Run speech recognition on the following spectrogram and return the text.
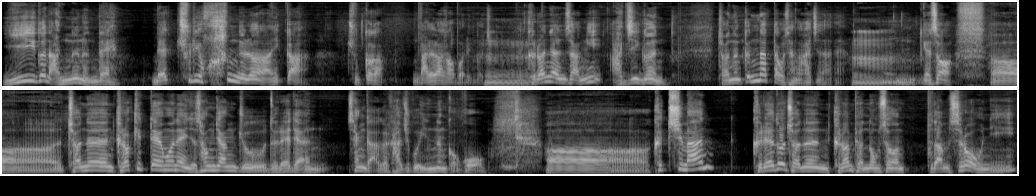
이익은 안 느는데 매출이 확 늘어나니까 주가가 날아가 버린 거죠. 음. 그런 현상이 아직은 저는 끝났다고 생각하진 않아요. 음. 음, 그래서 어 저는 그렇기 때문에 이제 성장주들에 대한 생각을 가지고 있는 거고 어 그렇지만 그래도 저는 그런 변동성은 부담스러우니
